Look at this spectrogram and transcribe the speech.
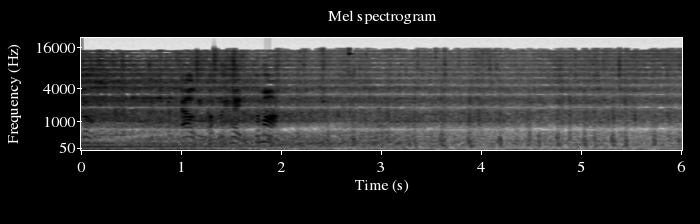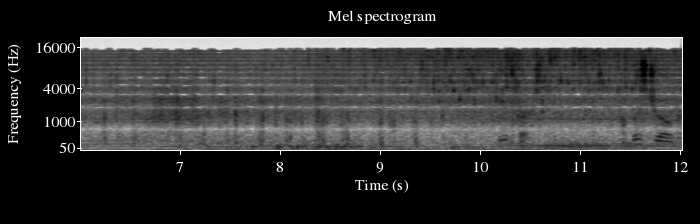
Go. Alley, up ahead. Come on. You first. I'll boost you over.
